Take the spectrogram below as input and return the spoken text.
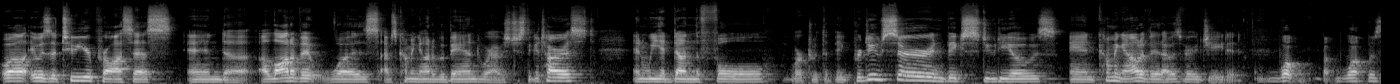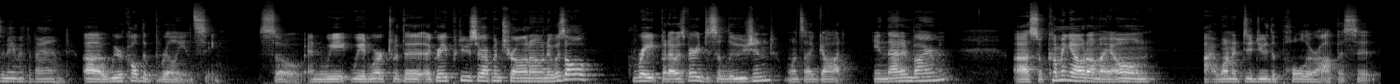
Well, it was a two year process, and uh, a lot of it was I was coming out of a band where I was just a guitarist, and we had done the full, we worked with a big producer and big studios, and coming out of it, I was very jaded. What What was the name of the band? Uh, we were called the Brilliancy. So, and we, we had worked with a, a great producer up in Toronto, and it was all great, but I was very disillusioned once I got in that environment. Uh, so, coming out on my own, I wanted to do the polar opposite,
